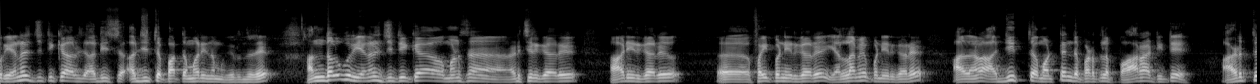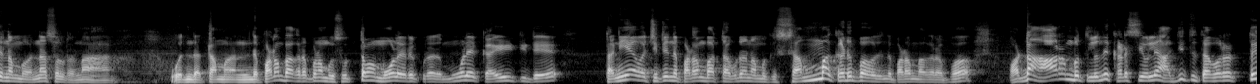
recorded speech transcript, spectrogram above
ஒரு எனர்ஜெட்டிக்காக அஜித் அஜித்தை பார்த்த மாதிரி நமக்கு இருந்தது. அந்த அளவுக்கு ஒரு எனர்ஜெட்டிக்காக மனுஷன் நடிச்சிருக்காரு ஆடியிருக்காரு ஃபைட் பண்ணியிருக்காரு எல்லாமே பண்ணியிருக்காரு. அதனால் அஜித்தை மட்டும் இந்த படத்தில் பாராட்டிட்டு அடுத்து நம்ம என்ன சொல்கிறோன்னா இந்த தம்ம இந்த படம் பார்க்குறப்ப நமக்கு சுத்தமாக மூளை இருக்கக்கூடாது. மூளையை கழட்டிட்டு தனியாக வச்சுட்டு இந்த படம் பார்த்தா கூட நமக்கு செம்ம கடுப்பாகுது இந்த படம் பார்க்குறப்போ. படம் ஆரம்பத்துலேருந்து கடைசி வரையும் அஜித் தவிர்த்து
